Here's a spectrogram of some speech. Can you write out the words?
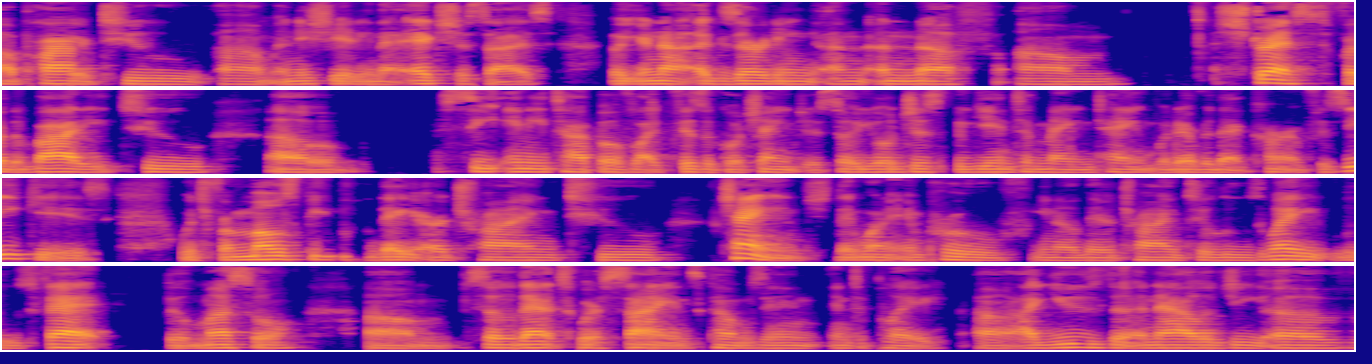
uh, prior to um, initiating that exercise, but you're not exerting an, enough um, stress for the body to uh, see any type of like physical changes. So you'll just begin to maintain whatever that current physique is, which for most people, they are trying to change. They want to improve. You know, they're trying to lose weight, lose fat, build muscle. Um, so that's where science comes in into play. Uh, I use the analogy of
